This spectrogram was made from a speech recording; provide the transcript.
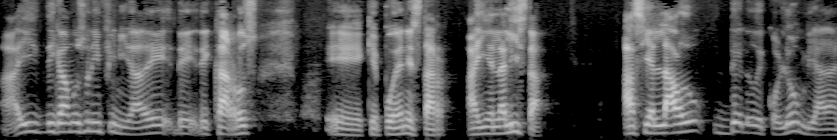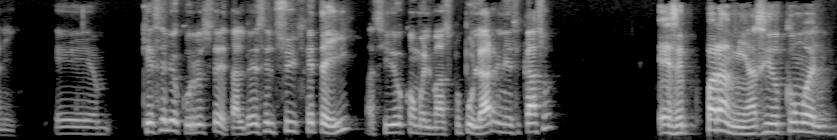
hay, digamos, una infinidad de, de, carros eh, que pueden estar ahí en la lista. Hacia el lado de lo de Colombia, Dani, eh, ¿qué se le ocurre a usted? Tal vez el Swift GTI ha sido como el más popular en ese caso. Ese para mí ha sido como el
